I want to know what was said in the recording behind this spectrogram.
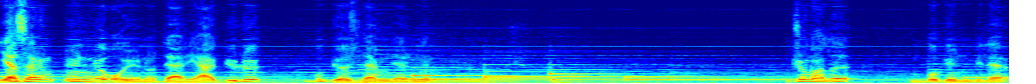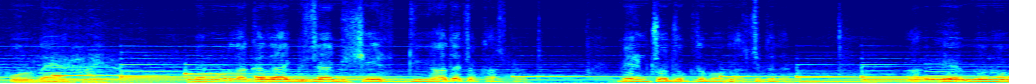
Yazarın ünlü oyunu Derya Gülü bu gözlemlerinin ürünüdür. Cumalı bugün bile Urla'ya hayran. Ben Urla kadar güzel bir şehir dünyada çok az gördüm. Benim çocukluğum orası kadar. E, bunu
